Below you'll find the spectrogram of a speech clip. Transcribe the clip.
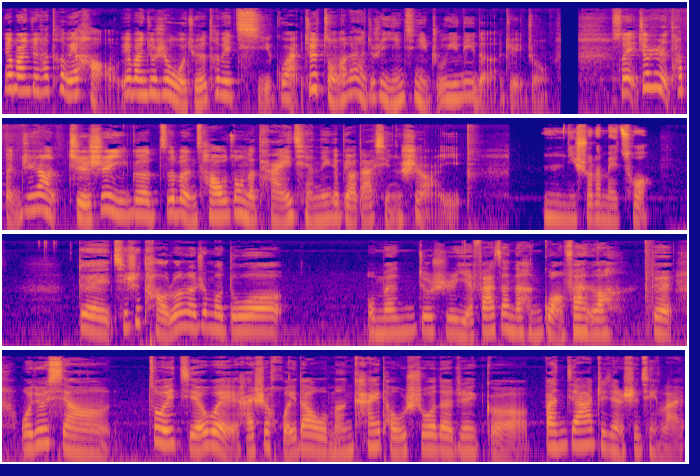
要不然觉得它特别好，要不然就是我觉得特别奇怪，就是总的来讲就是引起你注意力的这种，所以就是它本质上只是一个资本操纵的台前的一个表达形式而已。嗯，你说的没错。对，其实讨论了这么多，我们就是也发散的很广泛了。对我就想作为结尾，还是回到我们开头说的这个搬家这件事情来。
